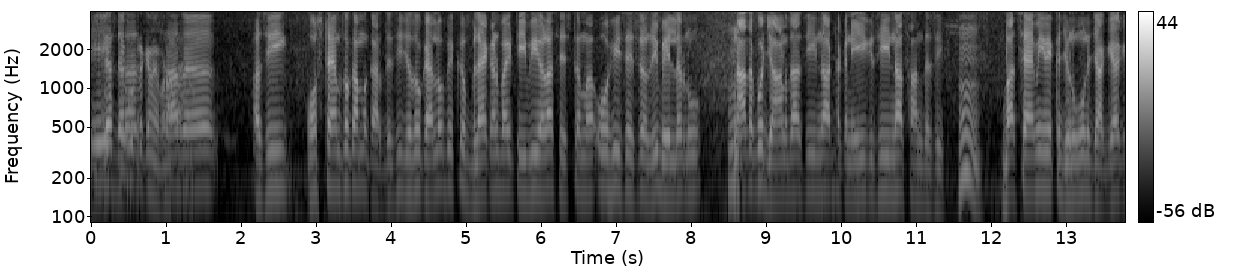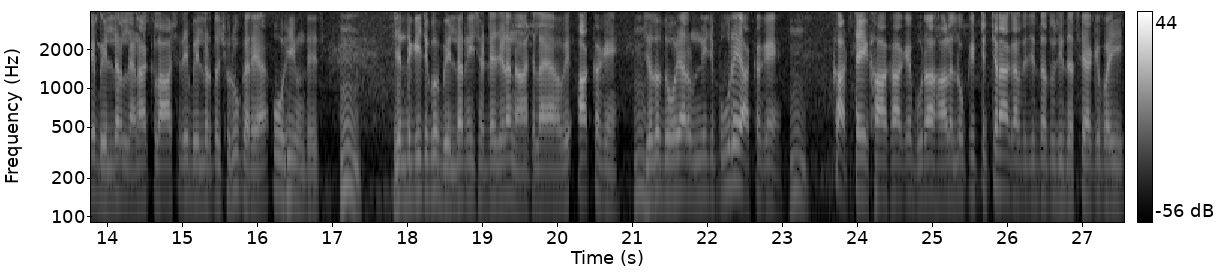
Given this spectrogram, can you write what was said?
ਡਿਸਟ੍ਰੀਬਿਊਟਰ ਕਿਵੇਂ ਬਣਾ ਲਿਆ ਸਰ ਅਸੀਂ ਉਸ ਟਾਈਮ ਤੋਂ ਕੰਮ ਕਰਦੇ ਸੀ ਜਦੋਂ ਕਹਿ ਲਓ ਵੀ ਇੱਕ ਬਲੈਕ ਐਂਡ ਵਾਈਟ ਟੀਵੀ ਵਾਲਾ ਸਿਸਟਮ ਆ ਉਹੀ ਸਿਸਟਮ ਸੀ ਬੇਲਰ ਨੂੰ। ਨਾ ਤਾਂ ਕੋਈ ਜਾਣਦਾ ਸੀ ਨਾ ਟੈਕਨੀਕ ਸੀ ਨਾ ਸੰਦ ਸੀ। ਹੂੰ। ਬਸ ਐਵੇਂ ਇੱਕ ਜਨੂਨ ਜਾਗਿਆ ਕਿ ਬੇਲਰ ਲੈਣਾ ਕਲਾਸ਼ ਦੇ ਬੇਲਰ ਤੋਂ ਸ਼ੁਰੂ ਕਰਿਆ ਉਹੀ ਹੁੰਦੇ ਸੀ। ਹੂੰ। ਜ਼ਿੰਦਗੀ 'ਚ ਕੋਈ ਬੇਲਰ ਨਹੀਂ ਛੱਡਿਆ ਜਿਹੜਾ ਨਾ ਚਲਾਇਆ ਹੋਵੇ ਅੱਕ ਗਏ। ਜਦੋਂ 2019 'ਚ ਪੂਰੇ ਅੱਕ ਗਏ। ਘਾਟੇ ਖਾ ਖਾ ਕੇ ਬੁਰਾ ਹਾਲ ਲੋਕੀ ਟਿਚਰਾਂ ਕਰਦੇ ਜਿੱਦਾਂ ਤੁਸੀਂ ਦੱਸਿਆ ਕਿ ਭਾਈ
